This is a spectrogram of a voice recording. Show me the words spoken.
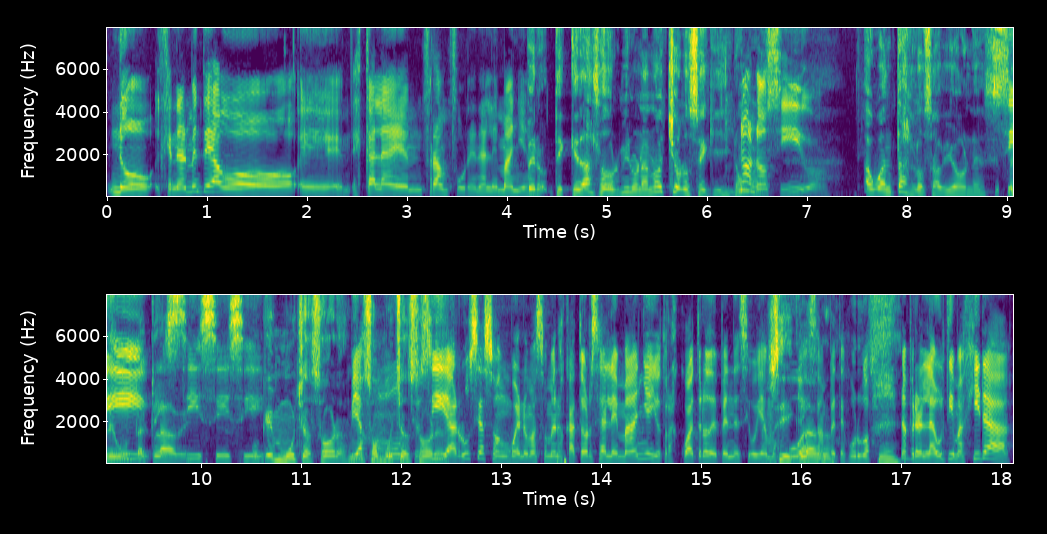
No, generalmente hago eh, escala en Frankfurt, en Alemania. ¿Pero te quedás a dormir una noche o lo seguís? no, nomás? no, sigo. ¿Aguantás los aviones? Sí, Pregunta clave. sí, sí, sí. Porque es muchas horas, Viajo no son muchas mucho, horas. sí, a Rusia son, bueno, más o menos 14 a Alemania y otras 4, depende si voy a Moscú Sí, o a San Petersburgo. sí. No, pero en la última gira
